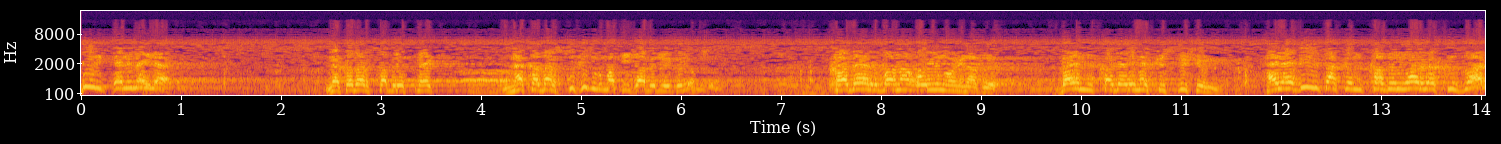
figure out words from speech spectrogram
Bir kelimeyle. Ne kadar sabretmek, ne kadar sıkı durmak icap ediyor görüyor musun? Kader bana oyun oynadı. Ben kaderime küsmüşüm. Hele bir takım kadınlar ve kızlar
